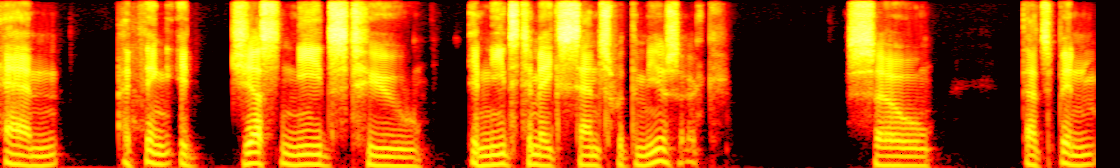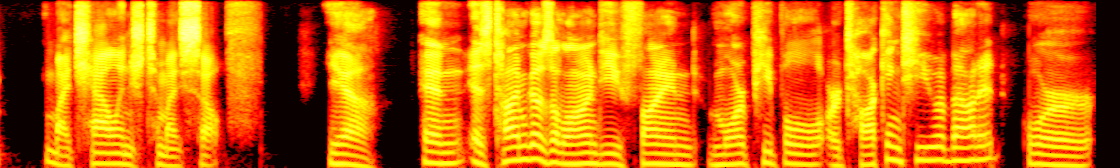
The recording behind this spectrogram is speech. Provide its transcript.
And I think it just needs to it needs to make sense with the music. So that's been my challenge to myself. Yeah. And as time goes along, do you find more people are talking to you about it or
